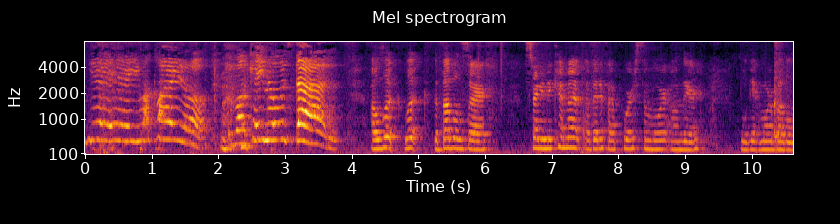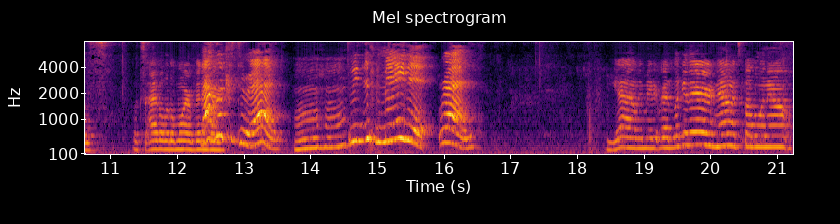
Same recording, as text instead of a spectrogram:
Yay, volcano! The volcano is done. Oh, look, look, the bubbles are starting to come up. I bet if I pour some more on there, we'll get more bubbles. Let's add a little more vinegar. That looks red. Mm-hmm. We just made it red. Yeah, we made it red. Look at there. Now it's bubbling out.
